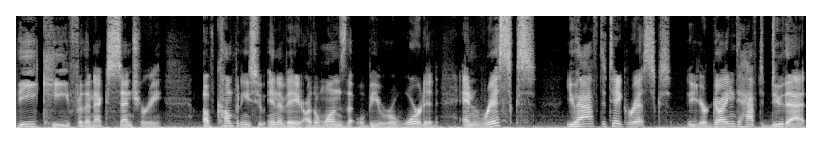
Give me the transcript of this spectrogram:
the key for the next century of companies who innovate are the ones that will be rewarded and risks you have to take risks you're going to have to do that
